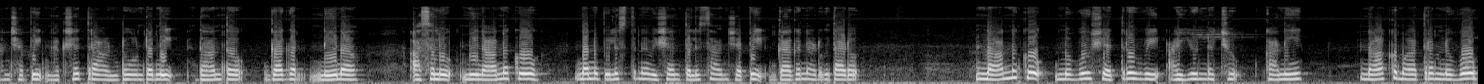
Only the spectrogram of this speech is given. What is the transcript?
అని చెప్పి నక్షత్ర అంటూ ఉంటుంది. దాంతో గగన్ నేనా? అసలు మీ నాన్నకు నన్ను పిలుస్తున్న విషయం తెలుసా? అని చెప్పి గగన్ అడుగుతాడు. నాన్నకు నువ్వు శత్రువువి అయ్యుండొచ్చు కానీ నాకు మాత్రం నువ్వు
